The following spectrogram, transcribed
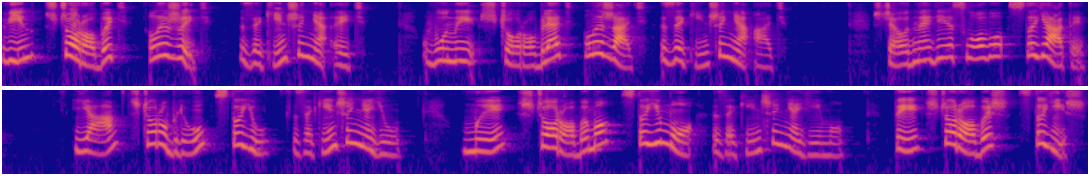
Він що робить, лежить. Закінчення ить. Вони що роблять, лежать. Закінчення ать. Ще одне дієслово стояти. Я що роблю, стою. Закінчення ю. Ми що робимо, стоїмо. Закінчення їмо. Ти що робиш, стоїш.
